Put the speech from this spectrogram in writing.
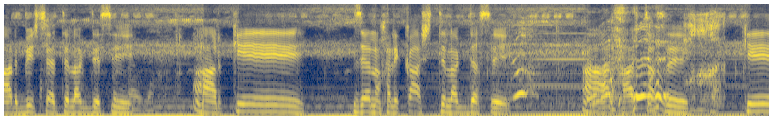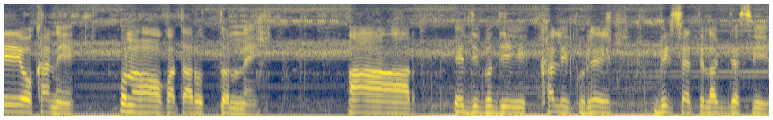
আর বিরচাইতে লাগতেছি। আর কে যেন খালি কাশতে লাগতেছে। আর হাসতেছে কে ওখানে? কোনো কথার উত্তর নেই। আর এদিক ওদিক খালি ঘুরে বিরসাইতে লাগতেছি।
